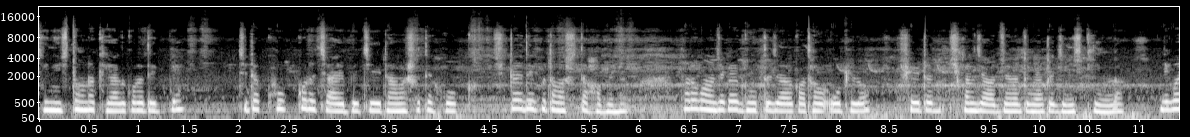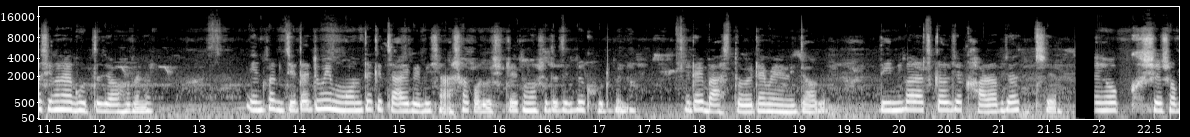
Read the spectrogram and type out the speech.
জিনিস তোমরা খেয়াল করে দেখবে যেটা খুব করে চাইবে যে এটা আমার সাথে হোক, সেটাই দেখবে তোমার সাথে হবে না। ধরো কোনো জায়গায় ঘুরতে যাওয়ার কথা উঠল, সেটা, সেখানে যাওয়ার জন্য তুমি একটা জিনিস কিনলা, দেখবে সেখানে আর ঘুরতে যাওয়া হবে না। ইনফ্যাক্ট যেটাই তুমি মন থেকে চাইবে, বেশি আশা করবে, সেটাই তোমার সাথে দেখবে ঘুরবে না। এটাই বাস্তব, এটাই মেনে নিতে হবে। দিনকাল আজকাল যে খারাপ যাচ্ছে যাই হোক সেসব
